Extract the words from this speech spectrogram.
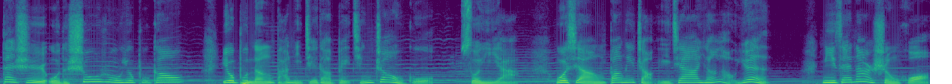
但是我的收入又不高，又不能把你接到北京照顾，所以呀，我想帮你找一家养老院。你在那儿生活，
